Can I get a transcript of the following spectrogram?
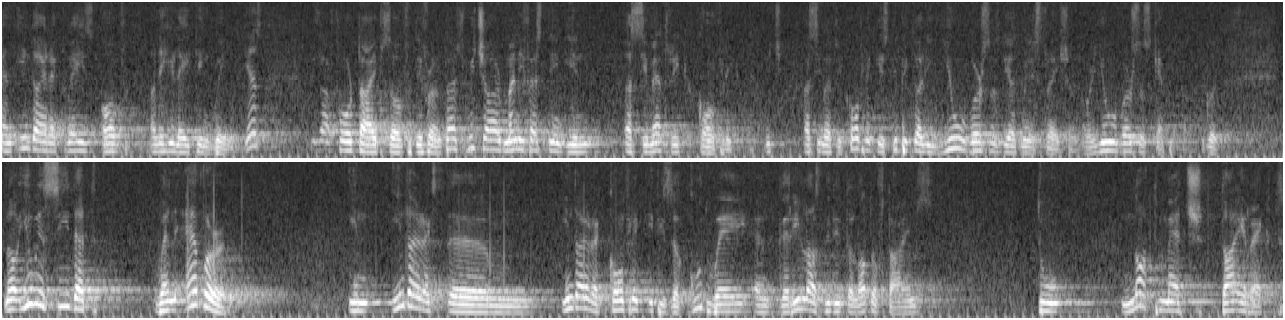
and indirect ways of annihilating will. Yes? These are four types of different types which are manifesting in asymmetric conflict which asymmetric conflict is typically you versus the administration or you versus capital. Good. Now you will see that whenever in indirect, um, indirect conflict, it is a good way, and guerrillas did it a lot of times, to not match direct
